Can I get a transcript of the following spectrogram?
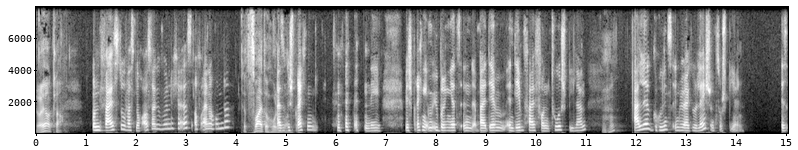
Ja, ja, klar. Und weißt du, was noch außergewöhnlicher ist auf einer Runde? Das zweite Hole in Also, wir sprechen, nee, wir sprechen im Übrigen jetzt in, bei dem, in dem Fall von Tourspielern. Mhm. Alle Grüns in Regulation zu spielen, ist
